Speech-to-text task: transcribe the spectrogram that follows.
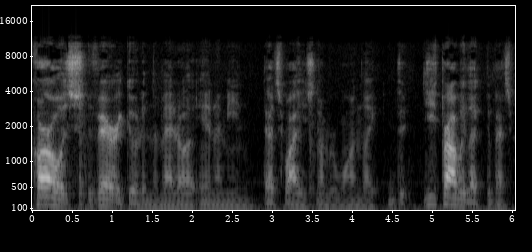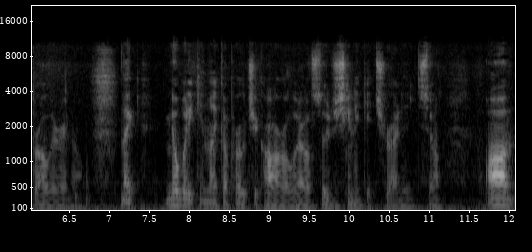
Carl is very good in the meta, and I mean that's why he's number one. Like th- he's probably like the best brawler right now. Like nobody can like approach a Carl, or else they're just gonna get shredded. So, um,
